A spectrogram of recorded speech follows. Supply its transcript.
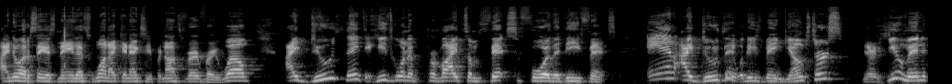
I know how to say his name. That's one I can actually pronounce very very well. I do think that he's going to provide some fits for the defense, and I do think with these being youngsters, they're human.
